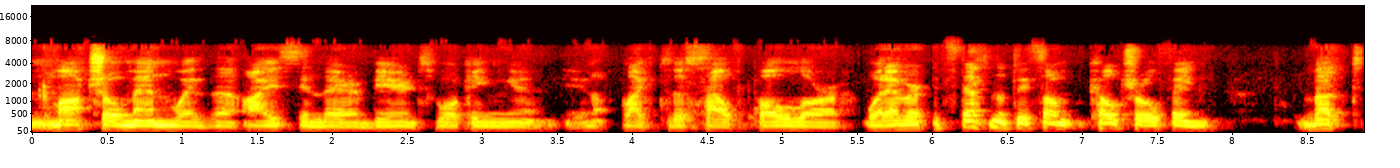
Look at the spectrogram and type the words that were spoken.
macho men with uh, ice in their beards walking, uh, you know, like to the South Pole or whatever. It's definitely some cultural thing. But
